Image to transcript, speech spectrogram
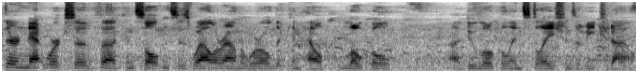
there are networks of uh, consultants as well around the world that can help local, uh, do local installations of Vici Dial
